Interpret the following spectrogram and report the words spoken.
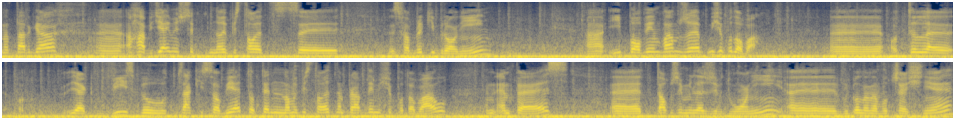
na targach. E, Aha, widziałem jeszcze nowy pistolet z, z fabryki broni i powiem Wam, że mi się podoba. E, O tyle jak Wiz był taki sobie, to ten nowy pistolet naprawdę mi się podobał. Ten MPS e, dobrze mi leży w dłoni, e, wygląda nowocześnie.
